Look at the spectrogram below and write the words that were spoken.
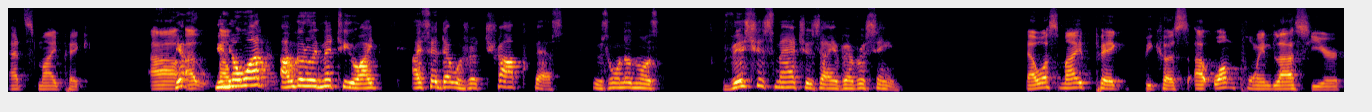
That's my pick. Uh, Yeah, I- you I- know what? I'm going to admit to you, I, I said that was a chop fest. It was one of the most vicious matches I have ever seen. That was my pick because at one point last year,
